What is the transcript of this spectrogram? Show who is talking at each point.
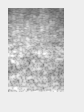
Speaker 1: Yeah.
